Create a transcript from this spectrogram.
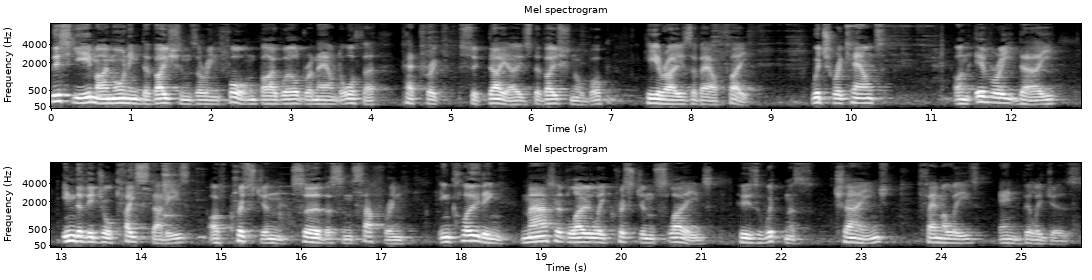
This year, my morning devotions are informed by world renowned author Patrick Sookhdeo's devotional book, Heroes of Our Faith, which recounts on every day individual case studies of Christian service and suffering, including martyred lowly Christian slaves whose witness changed families and villages.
